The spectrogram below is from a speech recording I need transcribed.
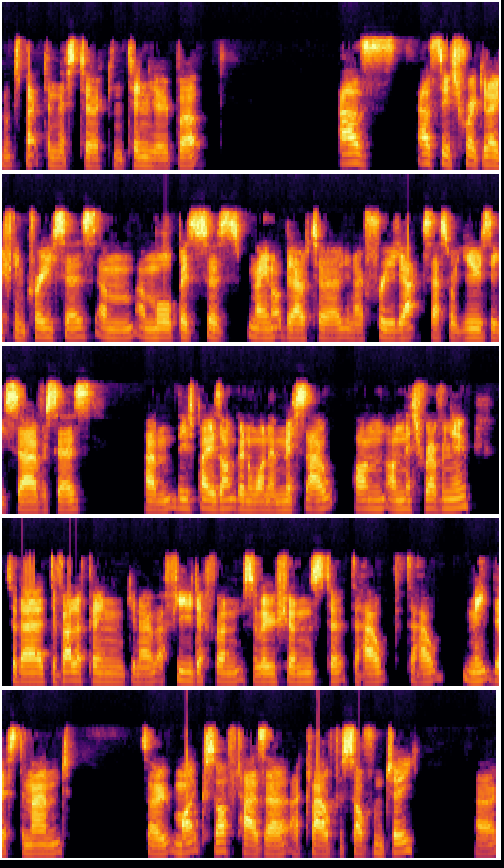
I'm expecting this to continue, but as as this regulation increases um, and more businesses may not be able to you know freely access or use these services, um, these players aren't going to want to miss out on on this revenue. So they're developing, you know, a few different solutions to to help to help meet this demand. So Microsoft has a, a cloud for sovereignty. Uh,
